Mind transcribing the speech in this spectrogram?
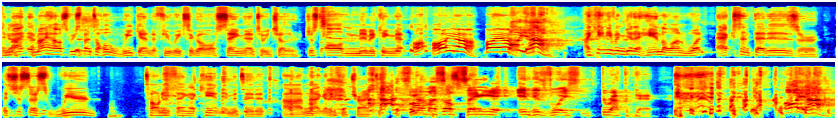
In my in my house, we spent a whole weekend a few weeks ago saying that to each other, just all mimicking that. Oh, oh yeah, oh yeah, oh, yeah. I can't even get a handle on what accent that is, or it's just this weird. Tony thing. I can't imitate it. Uh, I'm not going to keep trying to. I find myself saying it in his voice throughout the day. oh yeah.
